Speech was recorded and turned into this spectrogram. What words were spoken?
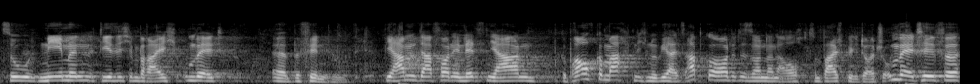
zu nehmen, die sich im Bereich Umwelt äh, befinden. Wir haben davon in den letzten Jahren Gebrauch gemacht, nicht nur wir als Abgeordnete, sondern auch z. B. die Deutsche Umwelthilfe,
